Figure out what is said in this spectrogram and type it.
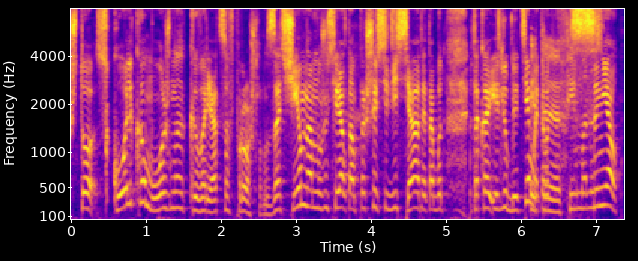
что сколько можно ковыряться в прошлом? Зачем нам нужен сериал там про 60-е? Это вот такая излюбленная тема. Это вот фильм снял...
